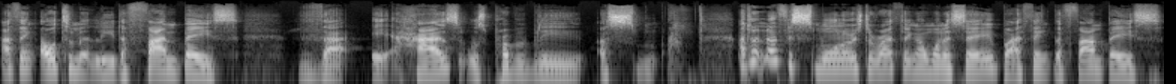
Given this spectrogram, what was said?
I think ultimately the fan base that it has was probably a sm- I don't know if it's smaller is the right thing I want to say, but I think the fan base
